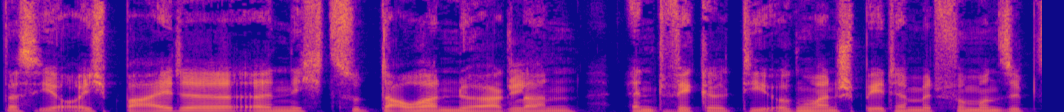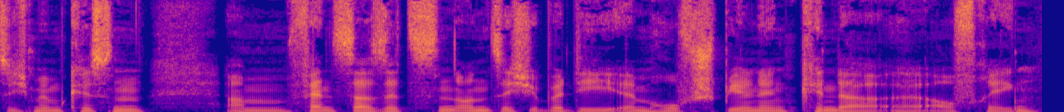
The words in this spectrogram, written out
dass ihr euch beide äh, nicht zu Dauernörglern entwickelt, die irgendwann später mit 75 mit dem Kissen am Fenster sitzen und sich über die im Hof spielenden Kinder äh, aufregen?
